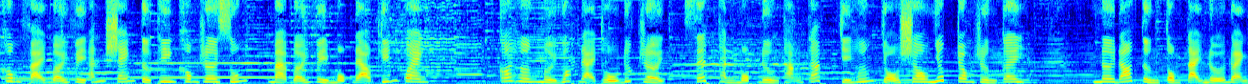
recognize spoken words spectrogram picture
Không phải bởi vì ánh sáng từ thiên không rơi xuống, Mà bởi vì một đạo kiếm quang. Có hơn 10 gốc đại thụ đứt rời, Xếp thành một đường thẳng tắp, Chỉ hướng chỗ sâu nhất trong rừng cây. Nơi đó từng tồn tại nửa đoạn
